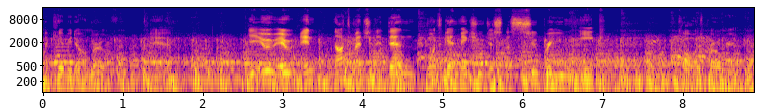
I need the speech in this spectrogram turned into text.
the Kibbie Dome roof. And it, it, and not to mention it then once again makes you just a super unique college program.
